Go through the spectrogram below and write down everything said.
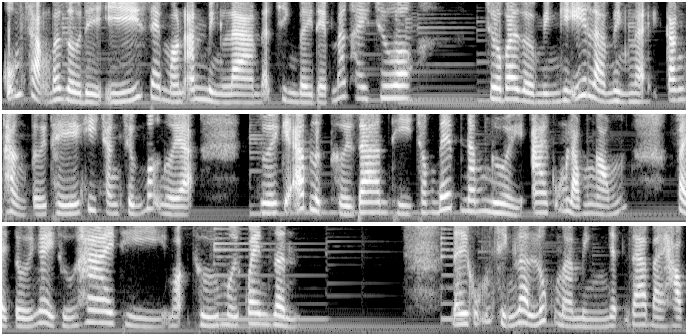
cũng chẳng bao giờ để ý xem món ăn mình làm đã trình bày đẹp mắt hay chưa. Chưa bao giờ mình nghĩ là mình lại căng thẳng tới thế khi trắng trứng, mọi người ạ. Dưới cái áp lực thời gian thì trong bếp 5 người ai cũng lóng ngóng. Phải tới ngày thứ hai thì mọi thứ mới quen dần đây cũng chính là lúc mà mình nhận ra bài học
